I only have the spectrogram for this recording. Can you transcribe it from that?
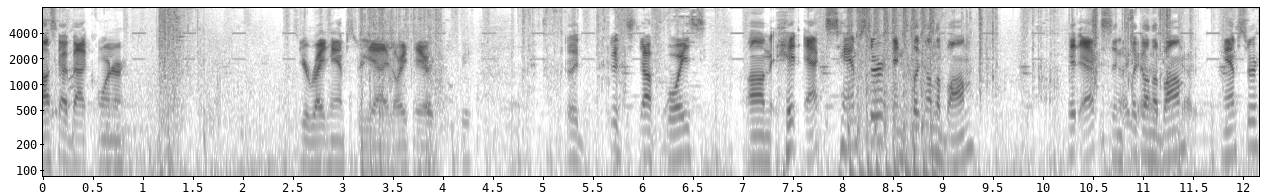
Last guy back corner. To your right hamster. Yeah, right there. Good, good stuff, boys. Um, hit X hamster and click on the bomb. Hit X and I click on the bomb it. hamster.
